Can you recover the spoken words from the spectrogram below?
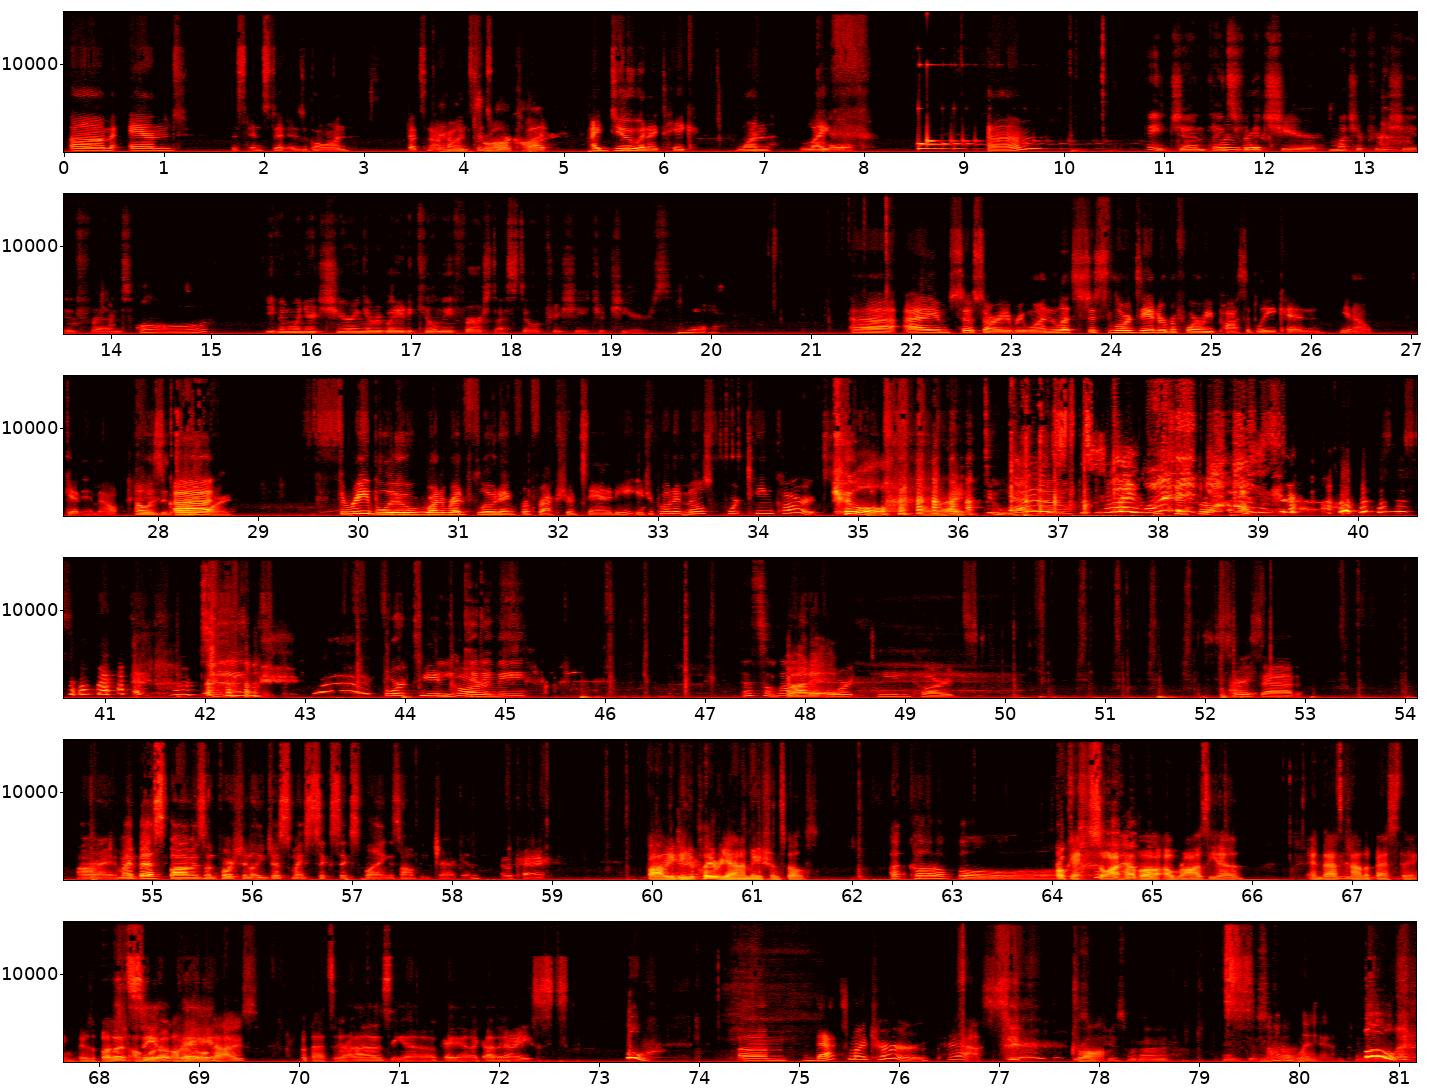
Um. And this instant is gone. That's not And how you instants work, but card. I do, and I take one life. Um, Hey Jen, thanks One for the cheer. Much appreciated, friend. Aww. Even when you're cheering everybody to kill me first, I still appreciate your cheers. Yeah. uh, I am so sorry, everyone. Let's just Lord Xander before we possibly can, you know, get him out. Oh, is it? Go Uh, for it. Three blue, one red floating for fractured sanity. Each opponent mills 14 cards. cool. All right. Do what Yes, now? this is what I Good for wanted. this is so bad. 14? 14 Are you cards. kidding me? That's a lot. Got it. 14 cards. So Alright. sad. All right, my best bomb is unfortunately just my six six flying zombie dragon. Okay. Bobbie, do you play reanimation spells? A couple. Okay, so I have a, a Razia, and that's kind of the best thing. There's a bunch Let's of see, li- other little guys, but that's it. Razia. Okay, I got it. Nice. Whew. Um, that's my turn. Pass. Draw. Here's what I am It's not a land. Ooh.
